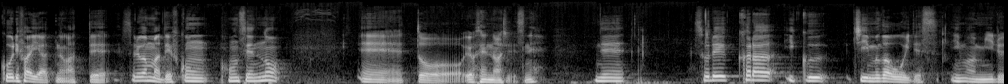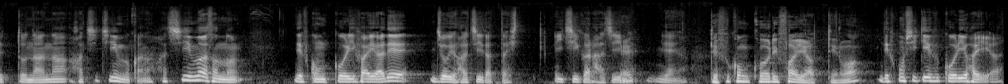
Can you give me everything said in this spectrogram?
クオリファイアっていうのがあってそれがまあデフコン本戦の、えーっと予選の足ですね。でそれから行くチームが多いです。今見ると78チームかな。8チームはその DEF CON Qualifier で上位8位だった人1位から8位目え？みたいな。 DEF CON Qualifier っていうのは？ DEF CON CTF Qualifier。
